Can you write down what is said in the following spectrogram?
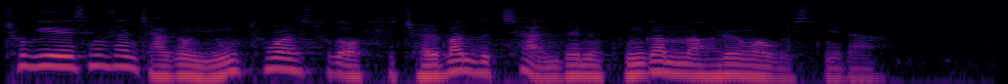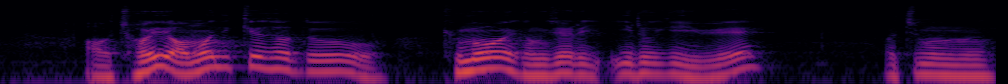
초기에 생산 자금을 융통할 수가 없어 절반도 채 안 되는 공간만 활용하고 있습니다. 어, 저희 어머니께서도 규모의 경제를 이루기 위해 어찌 보면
